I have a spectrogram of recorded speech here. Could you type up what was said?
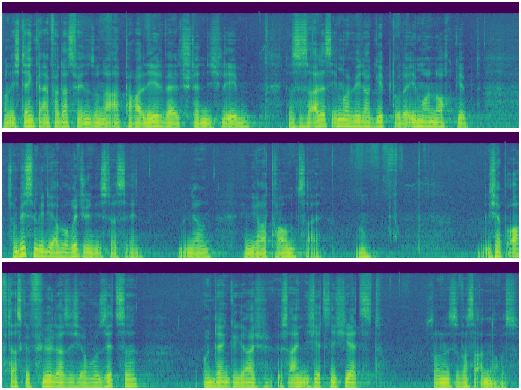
Sondern ich denke einfach, dass wir in so einer Art Parallelwelt ständig leben, dass es alles immer wieder gibt oder immer noch gibt. So ein bisschen wie die Aborigines das sehen, in, ihren, in ihrer Traumzeit. Ich habe oft das Gefühl, dass ich irgendwo sitze und denke, ja, ich, ist eigentlich jetzt nicht jetzt, sondern es ist was anderes.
